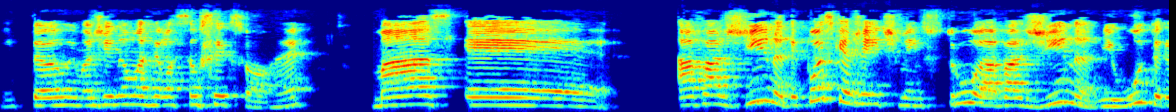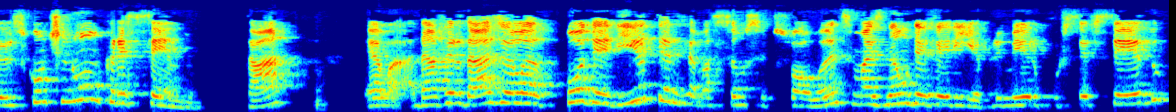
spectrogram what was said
Então, imagina uma relação sexual, né? Mas é, a vagina, depois que a gente menstrua, a vagina e o útero, eles continuam crescendo, tá? Ela, na verdade, ela poderia ter relação sexual antes, mas não deveria. Primeiro, por ser cedo,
